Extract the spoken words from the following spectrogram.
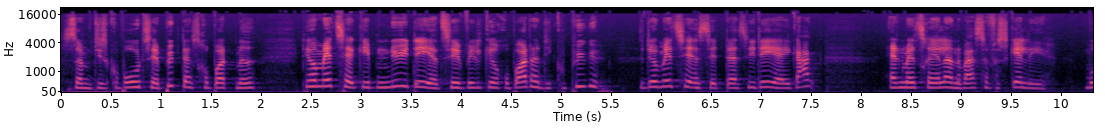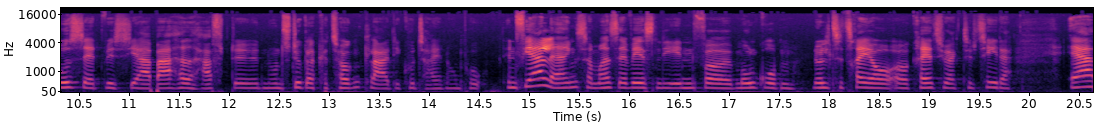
som de skulle bruge til at bygge deres robot med, det var med til at give dem nye idéer til, hvilke robotter de kunne bygge. Så det var med til at sætte deres idéer i gang, at materialerne var så forskellige, modsat hvis jeg bare havde haft øh, nogle stykker karton klar, de kunne tegne nogen på. Den fjerde læring, som også er væsentlig inden for målgruppen 0-3 år og kreative aktiviteter, er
